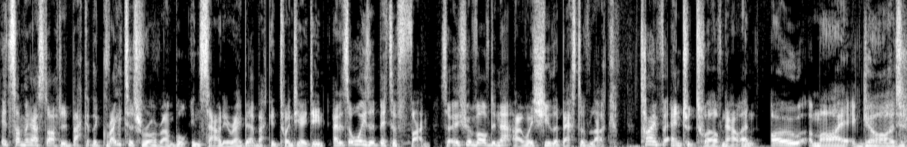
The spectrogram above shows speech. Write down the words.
It's something I started back at the greatest Royal Rumble in Saudi Arabia back in 2018, and it's always a bit of fun. So if you're involved in that, I wish you the best of luck. Time for entrant 12 now, and oh my god.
